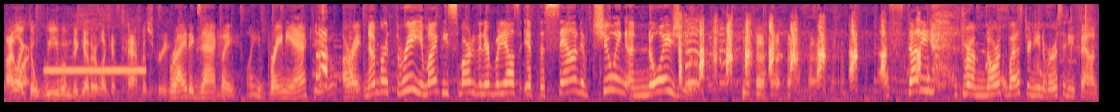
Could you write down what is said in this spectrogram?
I like to weave them together like a tapestry. Right, exactly. Well, you brainiac, you. All right, number three, you might be smarter than everybody else if the sound of chewing annoys you. A study from Northwestern University found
